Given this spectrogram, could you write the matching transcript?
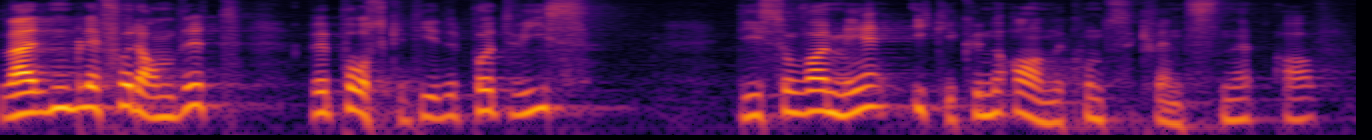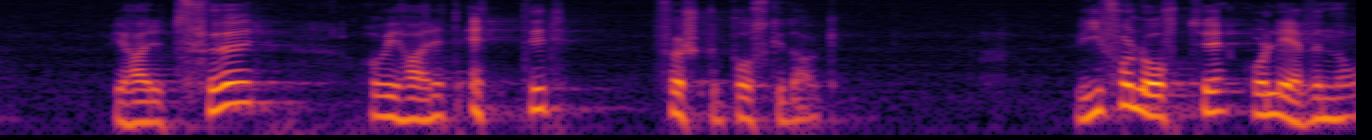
Verden ble forandret ved påsketider på et vis de som var med, ikke kunne ane konsekvensene av. Vi har et før og vi har et etter første påskedag. Vi får lov til å leve nå.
